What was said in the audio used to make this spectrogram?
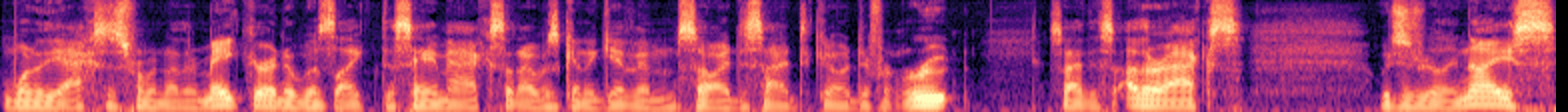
one of the axes from another maker, and it was like the same axe that I was going to give him. So I decided to go a different route. So I have this other axe, which is really nice,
